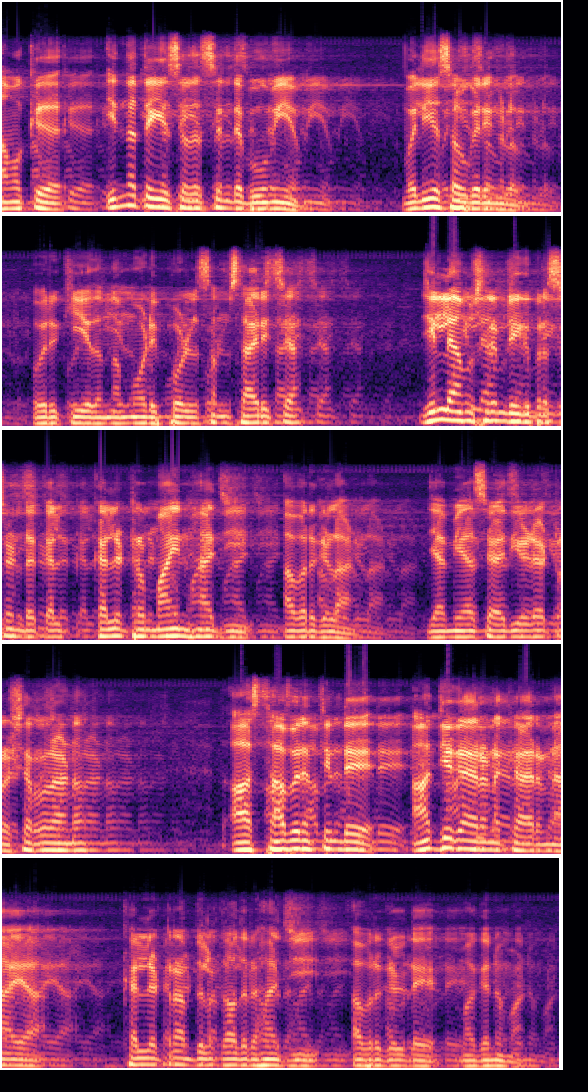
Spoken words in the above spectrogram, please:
നമുക്ക് ഇന്നത്തെ ഈ സദസ്സിന്റെ ഭൂമിയും വലിയ സൗകര്യങ്ങളും ഒരുക്കിയതും നമ്മോടിപ്പോൾ സംസാരിച്ച ജില്ലാ Muslim League president Kallatra Mahin Haji അവർകളാണ്. ജാമിയ സാദിയുടെ ട്രഷററാണ്. ആ സ്ഥാപനത്തിന്റെ ആദ്യകാരണക്കാരനായ കല്ലട്ടർ അബ്ദുൽ ഖാദർ ഹാജി അവരുടെ മകനുമാണ്.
